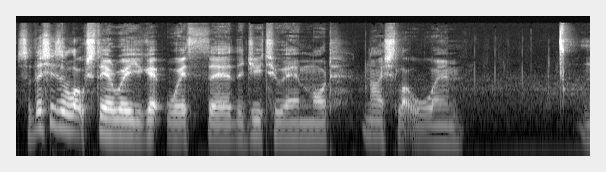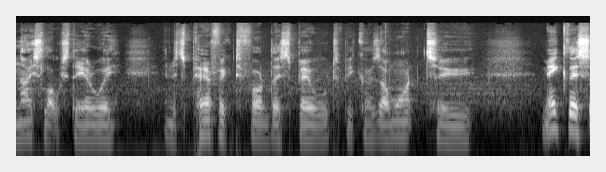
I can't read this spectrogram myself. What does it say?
So this is a little stairway you get with uh, the G2M mod. Nice little um, nice little stairway and it's perfect for this build because I want to make this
